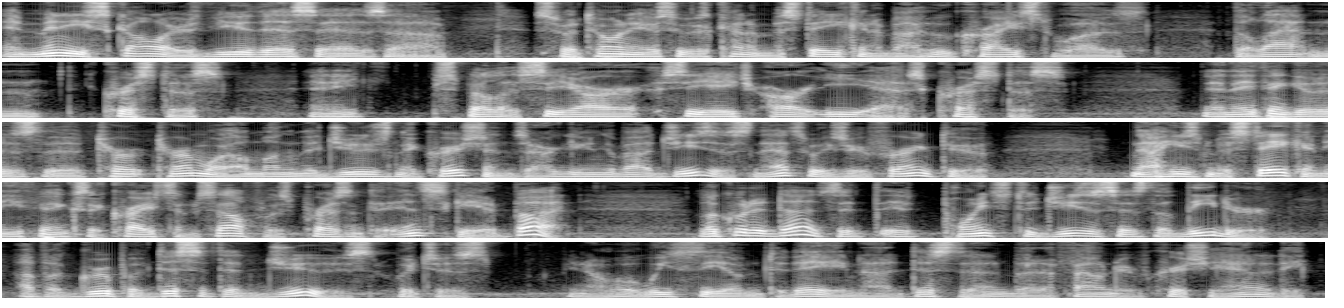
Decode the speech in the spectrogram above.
And many scholars view this as uh, Suetonius, who was kind of mistaken about who Christ was, the Latin Christus, and he spell it C R C H R E S, Christus. And they think it was the tur- turmoil among the Jews and the Christians arguing about Jesus, and that's what he's referring to. Now, he's mistaken. He thinks that Christ himself was present to instigate it, but look what it does. It, it points to Jesus as the leader of a group of dissident Jews, which is, you know, what we see of them today, not dissident, but a founder of Christianity.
